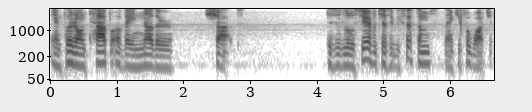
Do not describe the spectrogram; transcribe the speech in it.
and put it on top of another shot. This is Luis here for Chesapeake Systems. Thank you for watching.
